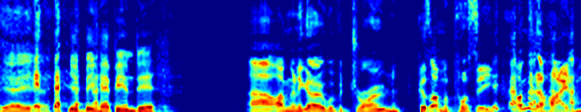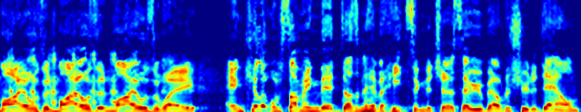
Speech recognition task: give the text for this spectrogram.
Yeah, yeah. You'd be happy in death. Uh, I'm going to go with a drone because I'm a pussy. I'm going to hide miles and miles and miles away and kill it with something that doesn't have a heat signature, so you'll be able to shoot it down.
